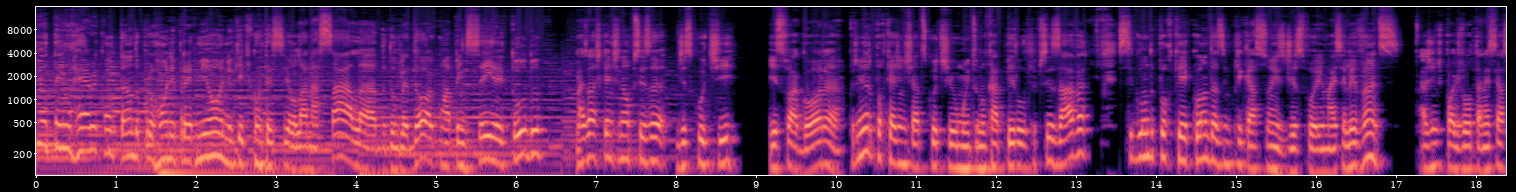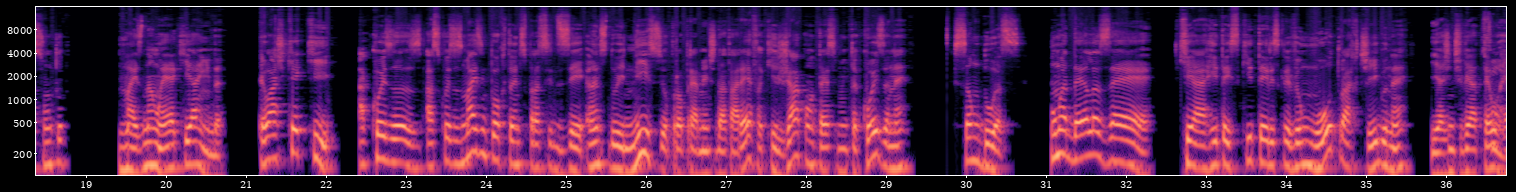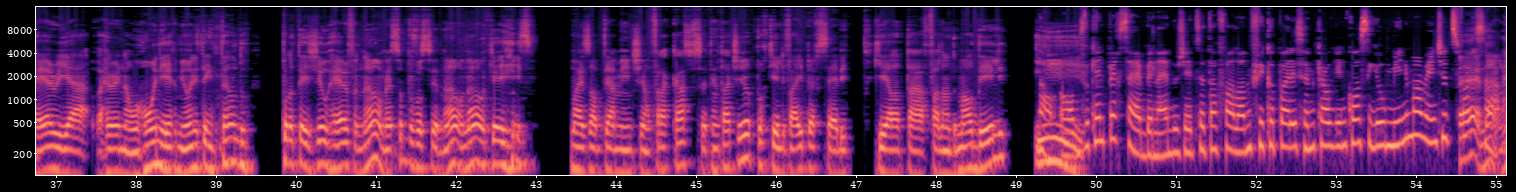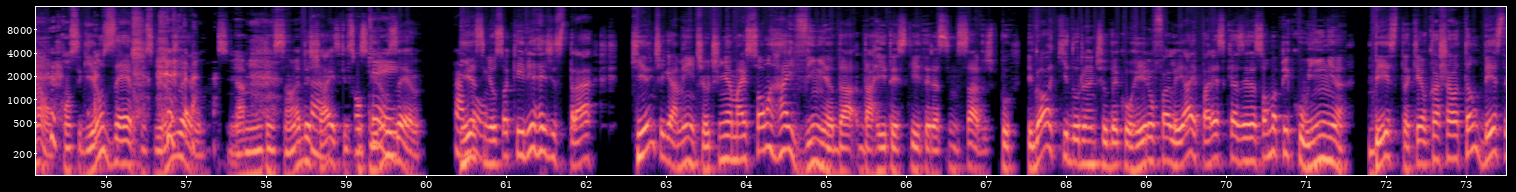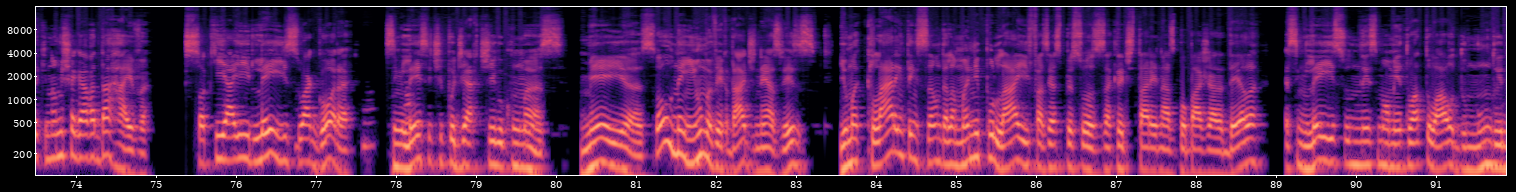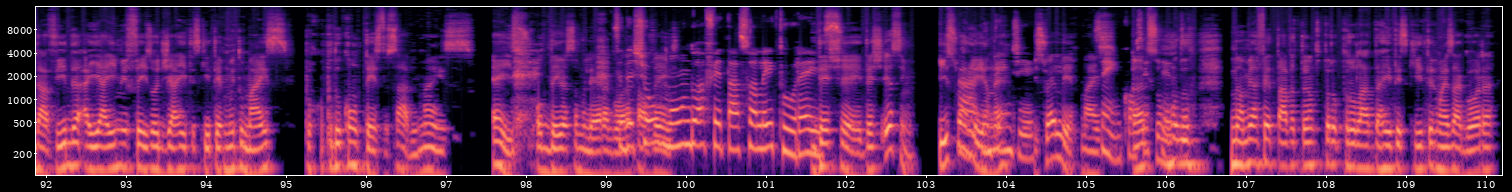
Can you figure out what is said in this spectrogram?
A tem o Harry contando pro Rony e pra Hermione o que, que aconteceu lá na sala do Dumbledore com a penseira e tudo, mas eu acho que a gente não precisa discutir isso agora. Primeiro porque a gente já discutiu muito no capítulo que precisava, segundo porque quando as implicações disso forem mais relevantes, a gente pode voltar nesse assunto, mas não é aqui ainda. Eu acho que aqui coisas, as coisas mais importantes para se dizer antes do início propriamente da tarefa, que já acontece muita coisa, né? São duas. Uma delas é que a Rita Skeeter escreveu um outro artigo, né? E a gente vê até Sim. o Harry, a, o Harry não, o Rony e a Hermione tentando proteger o Harry. Falando, não, não é sobre você não, não, que é isso? Mas obviamente é um fracasso essa tentativa, porque ele vai e percebe que ela tá falando mal dele. Não, e... óbvio que ele percebe, né? Do jeito que você tá falando, fica parecendo que alguém conseguiu minimamente disfarçar. É, não, não, conseguiram zero, conseguiram zero. Assim, a minha intenção é deixar Tá, isso, que eles conseguiram zero. Tá e bom. assim, eu só queria registrar que antigamente eu tinha mais só uma raivinha da, da Rita Skeeter, assim, sabe? Tipo, igual aqui durante o decorrer eu falei, ai, parece que às vezes é só uma picuinha besta, que eu que eu achava tão besta que não me chegava a dar raiva. Só que aí ler isso agora, assim, ler esse tipo de artigo com umas meias, ou nenhuma verdade, né, às vezes, e uma clara intenção dela manipular e fazer as pessoas acreditarem nas bobajadas dela, assim, ler isso nesse momento atual do mundo e da vida, aí aí me fez odiar a Rita Skeeter muito mais por culpa do contexto, sabe? Mas é isso. Odeio essa mulher agora, Você deixou talvez. o mundo afetar a sua leitura, é isso? Deixei, deixei. E assim, isso Tá, é ler, né? entendi. Isso é ler, mas Sim, antes certeza. o mundo não me afetava tanto pro, pro lado da Rita Skeeter, mas agora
